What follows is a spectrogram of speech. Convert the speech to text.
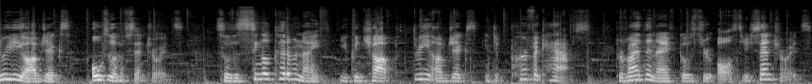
3D objects also have centroids, so with a single cut of a knife, you can chop three objects into perfect halves, provided the knife goes through all three centroids.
